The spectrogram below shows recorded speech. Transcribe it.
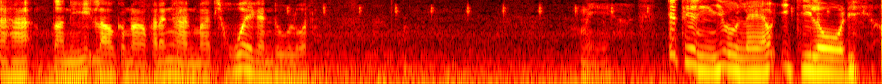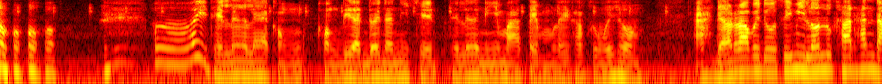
นะฮะ ตอนนี้เรากำลังพนักงานมาช่วยกันดูรถ นี่ จะถึงอยู่แล้วอีกกิโลเดียวเฮ้ยเทเลอร์แรกของของเดือนด้วยนะนี่เคสเทเลอร์นี้มาเต็มเลยครับคุณผู้ชมอะเดี๋ยวเราไปดูซิมีรถลูกค้าท่านใด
